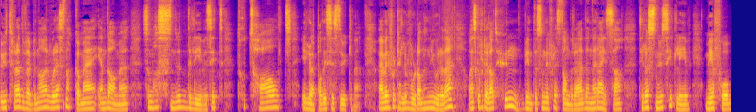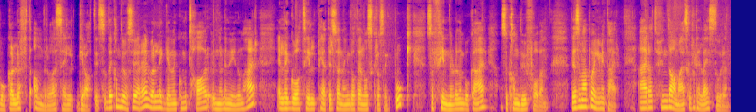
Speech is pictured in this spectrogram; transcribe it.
ut fra et webinar hvor jeg snakka med en dame som har snudd livet sitt totalt i løpet av de siste ukene. Og Jeg vil fortelle hvordan hun gjorde det, og jeg skal fortelle at hun begynte som de fleste andre denne reisa til å snu sitt liv med å få boka 'Løft andre og deg selv' gratis. Og Det kan du også gjøre ved å legge inn en kommentar under denne videoen her, eller gå til petersvenning.no bok, så finner du denne boka her, og så kan du få den. Det som er poenget mitt her, er at hun dama jeg skal fortelle deg historien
